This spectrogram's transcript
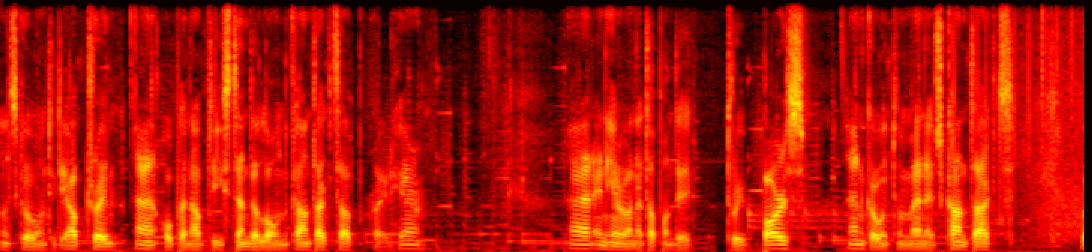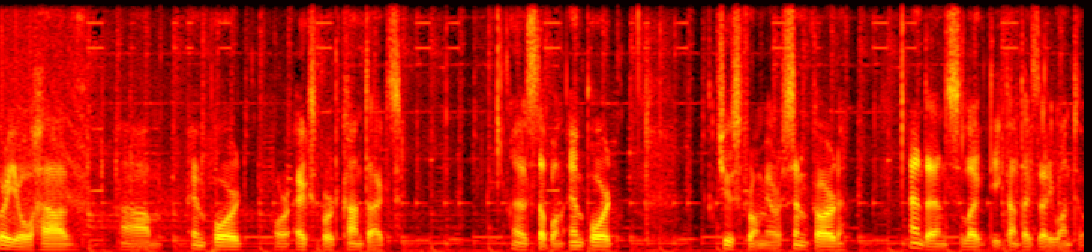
let's go onto the app tray and open up the standalone contacts app right here. And in here I want to tap on the three bars and go into manage contacts where you'll have um, import or export contacts. Let's tap on import, choose from your SIM card and then select the contacts that you want to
